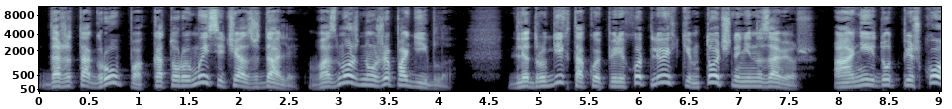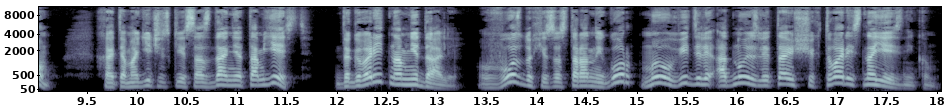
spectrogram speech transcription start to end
Даже та группа, которую мы сейчас ждали, возможно, уже погибла. Для других такой переход легким точно не назовешь. А они идут пешком, хотя магические создания там есть. Договорить нам не дали. В воздухе со стороны гор мы увидели одну из летающих тварей с наездником.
